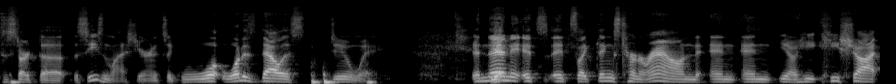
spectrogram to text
to start the the season last year and it's like what what is Dallas doing and then yeah. it's it's like things turn around and and you know he he shot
